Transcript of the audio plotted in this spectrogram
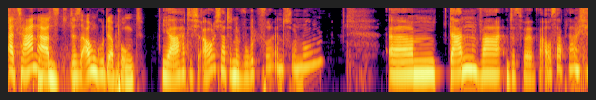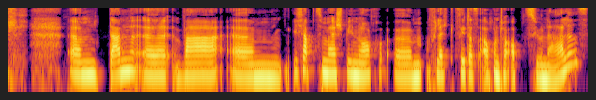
ah, Zahnarzt, das ist auch ein guter Punkt. Ja, hatte ich auch. Ich hatte eine Wurzelentzündung. Ähm, dann war, das war, war außerplanmäßig, ähm, dann äh, war, ähm, ich habe zum Beispiel noch, ähm, vielleicht zählt das auch unter Optionales,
